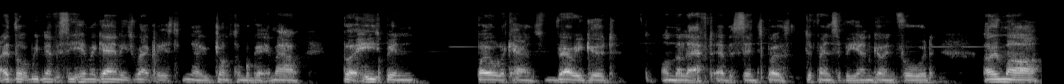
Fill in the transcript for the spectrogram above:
I thought we'd never see him again. He's reckless. You know, Johnson will get him out, but he's been, by all accounts, very good on the left ever since, both defensively and going forward. Omar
